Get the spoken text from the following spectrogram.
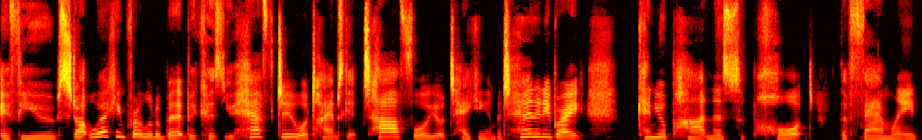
if you stop working for a little bit because you have to, or times get tough, or you're taking a maternity break, can your partner support the family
